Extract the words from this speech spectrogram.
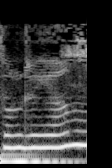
சொல்றியாமா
